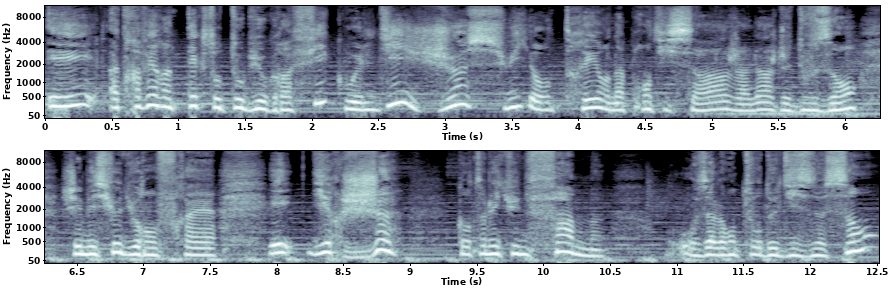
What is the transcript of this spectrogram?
et à travers un texte autobiographique où elle dit « Je suis entrée en apprentissage à l'âge de 12 ans chez messieurs Durand-Frères ». Et dire « je » quand on est une femme aux alentours de 1900,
